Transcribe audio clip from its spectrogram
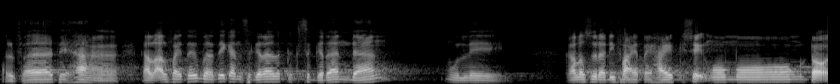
Al-Fatihah. Kalau Al-Fatihah itu berarti kan segera segera ndang mulai. Kalau sudah di Fatihah sik ngomong tok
